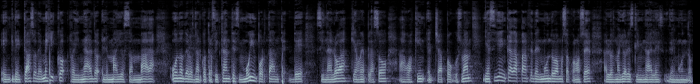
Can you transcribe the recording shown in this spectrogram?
en el caso de México, Reinaldo El Mayo Zambada, uno de los narcotraficantes muy importante de Sinaloa, quien reemplazó a Joaquín El Chapo Guzmán. Y así en cada parte del mundo vamos a conocer a los mayores criminales del mundo.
